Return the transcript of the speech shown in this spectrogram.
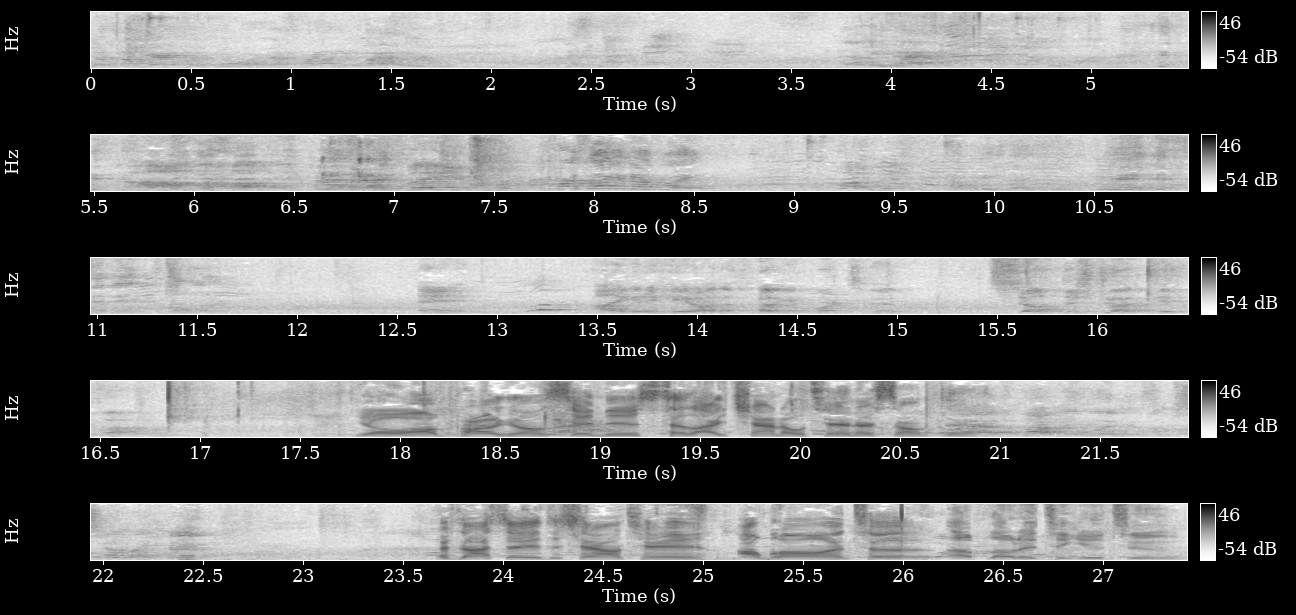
Because my parents are poor. That's why I need to buy food. play you. For a second, I was like, Sit in corner. Hey, all you gonna hear on the fucking board to self-destructive fire. Yo, I'm probably gonna send this to like channel 10 or something. I probably would do some shit like that. If not send it to channel 10, I'm going to upload it to YouTube.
